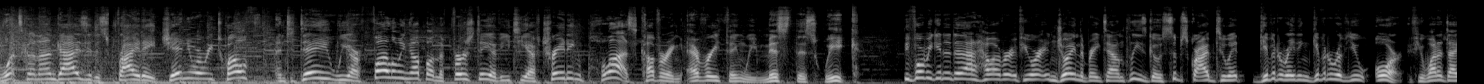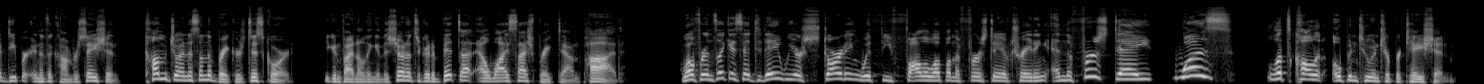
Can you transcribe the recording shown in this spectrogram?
What's going on, guys? It is Friday, January 12th, and today we are following up on the first day of ETF trading, plus covering everything we missed this week. Before we get into that, however, if you are enjoying the breakdown, please go subscribe to it, give it a rating, give it a review, or if you want to dive deeper into the conversation, come join us on the Breakers Discord. You can find a link in the show notes or go to bit.ly slash breakdownpod. Well, friends, like I said, today we are starting with the follow up on the first day of trading, and the first day was, let's call it open to interpretation.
